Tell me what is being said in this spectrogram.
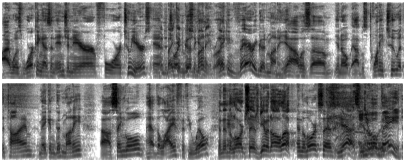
I was working as an engineer for two years in and Detroit, making Michigan. good money, right? Making very good money. Yeah, I was, um, you know, I was 22 at the time, making good money. Uh, single, had the life, if you will. And then and, the Lord says, "Give it all up." And the Lord says, "Yes." You and you know, obeyed.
